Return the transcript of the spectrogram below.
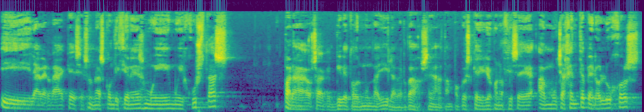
Y la verdad que son unas condiciones muy, muy justas, para, o sea, que vive todo el mundo allí, la verdad. O sea, tampoco es que yo conociese a mucha gente, pero lujos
